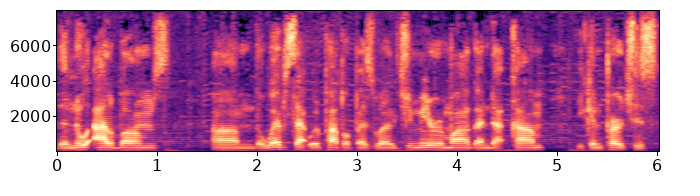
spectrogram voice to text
the new albums. Um, the website will pop up as well, JemereMorgan.com. You can purchase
